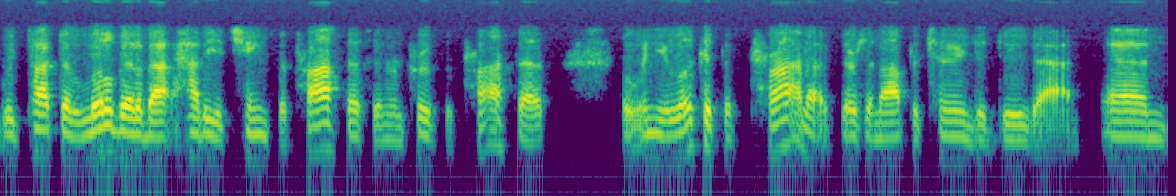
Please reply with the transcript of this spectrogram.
we talked a little bit about how do you change the process and improve the process, but when you look at the product, there's an opportunity to do that. And,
